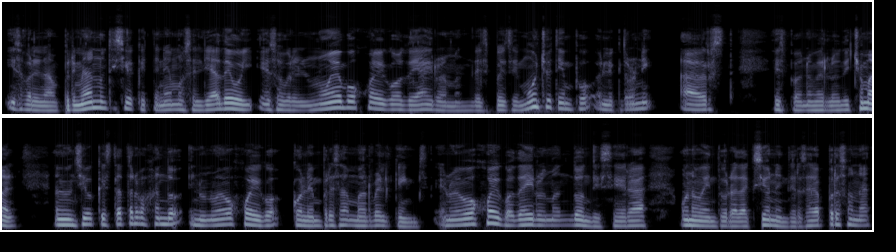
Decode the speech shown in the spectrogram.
Y sobre la primera noticia que tenemos el día de hoy es sobre el nuevo juego de Iron Man. Después de mucho tiempo, Electronic Arts, espero no haberlo dicho mal, anunció que está trabajando en un nuevo juego con la empresa Marvel Games. El nuevo juego de Iron Man donde será una aventura de acción en tercera persona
